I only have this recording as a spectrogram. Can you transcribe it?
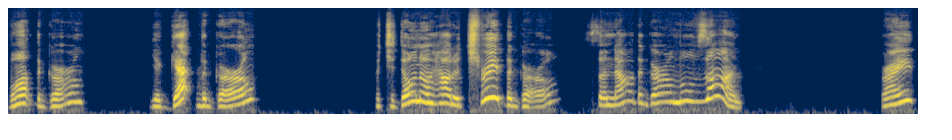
want the girl, you get the girl, but you don't know how to treat the girl. So now the girl moves on, right?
